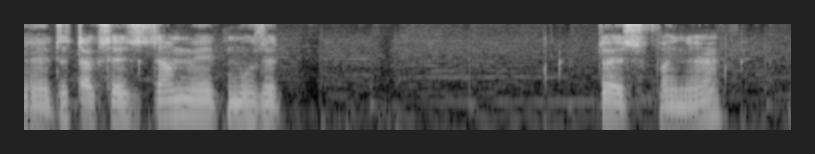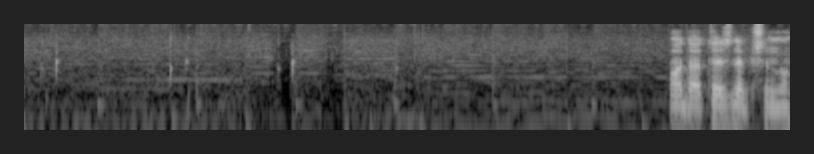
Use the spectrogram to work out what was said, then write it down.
E, To tak, sobie zamek, może... To jest fajne. O, da, to jest lepsze, no.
